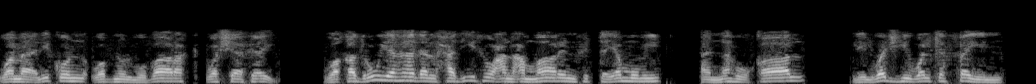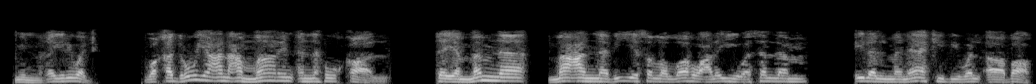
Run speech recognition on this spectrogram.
ومالك وابن المبارك والشافعي. وقد روي هذا الحديث عن عمار في التيمم أنه قال للوجه والكفين من غير وجه. وقد روي عن عمار أنه قال تيممنا مع النبي صلى الله عليه وسلم إلى المناكب والآباط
